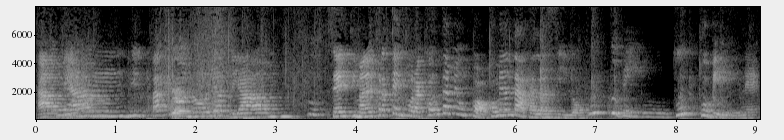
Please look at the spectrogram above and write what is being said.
apriamo, il pacco noi apriamo. Senti, ma nel frattempo raccontami un po' com'è andata all'asilo. Tutto bene. Tutto bene.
